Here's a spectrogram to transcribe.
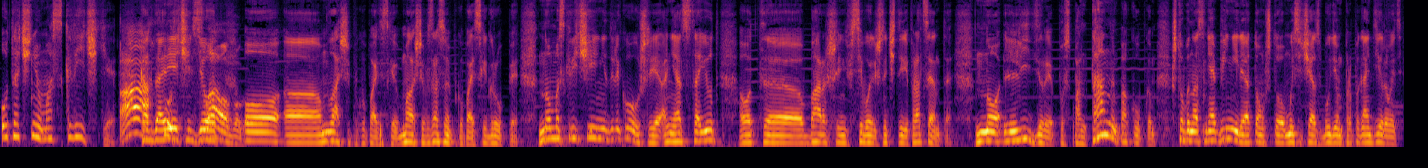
Уточню, москвички. А, когда фу, речь идет о э, младшей покупательской, младшей возрастной покупательской группе. Но москвичи недалеко ушли, они отстают от э, барышень всего лишь на 4%. Но лидеры по спонтанным покупкам, чтобы нас не обвинили о том, что мы сейчас будем пропагандировать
